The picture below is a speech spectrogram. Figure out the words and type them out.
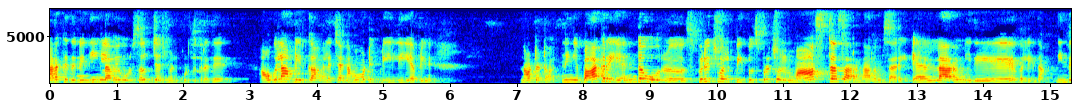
நடக்குதுன்னு நீங்களாவே ஒரு செல்ஃப் ஜட்ஜ்மெண்ட் கொடுத்துக்கிறது. அவங்கெல்லாம் அப்படி இருக்காங்கல்ல ச்சே நம்ம மட்டும் இப்படி இல்லையே அப்படின்னு. நாட் அட் ஆல் நீங்கள் பார்க்குற எந்த ஒரு ஸ்பிரிச்சுவல் பீப்புள் ஸ்பிரிச்சுவல் மாஸ்டர்ஸாக இருந்தாலும் சரி எல்லாரும் இதே வழி தான் இந்த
